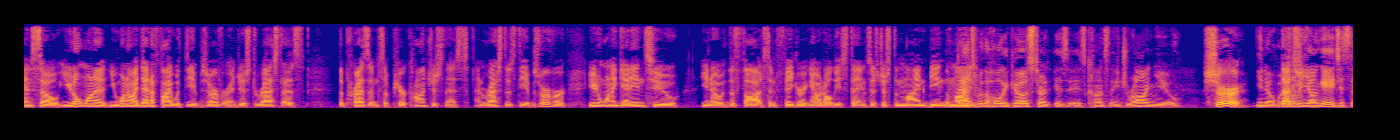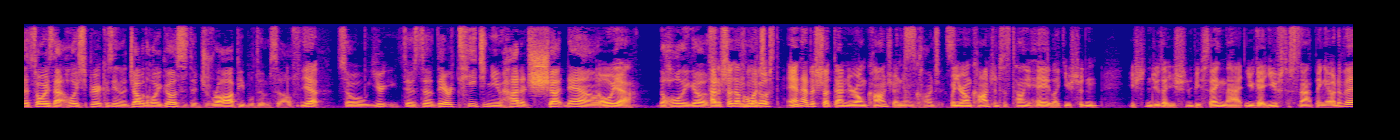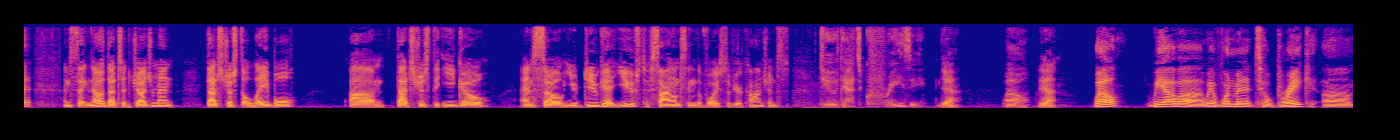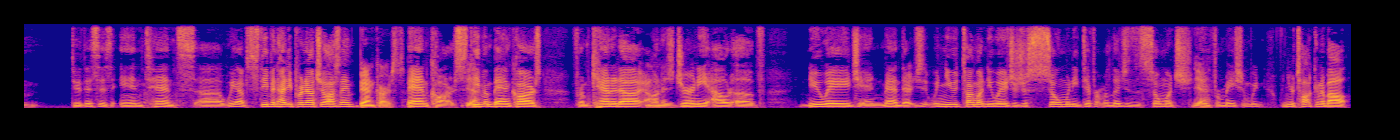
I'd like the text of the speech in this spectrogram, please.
And so you don't want to you want to identify with the observer and just rest as the presence of pure consciousness and rest as the observer. You don't want to get into, you know, the thoughts and figuring out all these things. It's just the mind being the mind. That's where the Holy Ghost start, is is constantly drawing you. Sure. You know, That's- from a young age, it's it's always that Holy Spirit because you know the job of the Holy Ghost is to draw people to Himself. Yep. So you're there's the, they're teaching you how to shut down Oh yeah. the Holy Ghost. how to shut down the Holy Much- Ghost and how to shut down your own conscience. Your own conscience. When your own conscience is telling you, "Hey, like you shouldn't, you shouldn't do that. You shouldn't be saying that." You get used to snapping out of it and saying, "No, that's a judgment. That's just a label. Um, that's just the ego." And so you do get used to silencing the voice of your conscience. Dude, that's crazy. Yeah. Wow. Yeah. Well, we have uh we have one minute till break. Um, dude, this is intense. Uh, we have Stephen. How do you pronounce your last name? Bancarz. Bancarz. Yeah. Stephen Bancarz from Canada on his journey out of New Age. And man, there's, when you talk about New Age, there's just so many different religions and so much Yeah. information. We, when you're talking about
